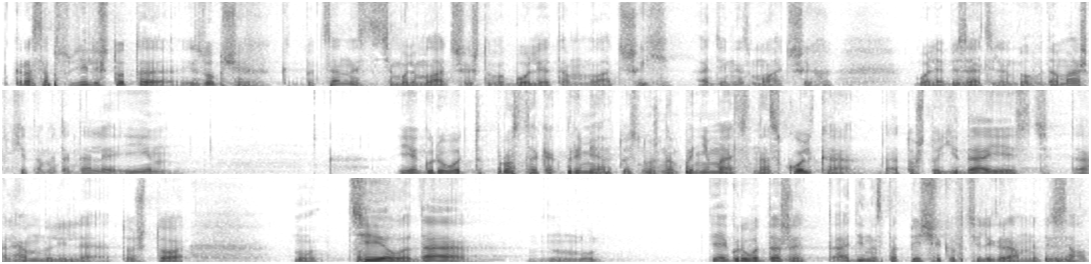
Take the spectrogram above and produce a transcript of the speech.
как раз обсудили что-то из общих как бы, ценностей, тем более младшие, чтобы более там младший, один из младших, более обязателен был в домашке там, и так далее. И я говорю, вот просто как пример, то есть нужно понимать, насколько да, то, что еда есть, да, то, что ну, тело, да, ну, я говорю, вот даже один из подписчиков в Телеграм написал,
